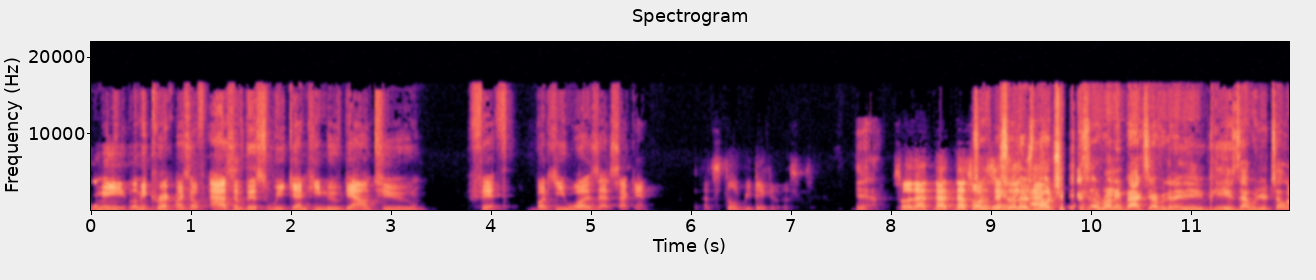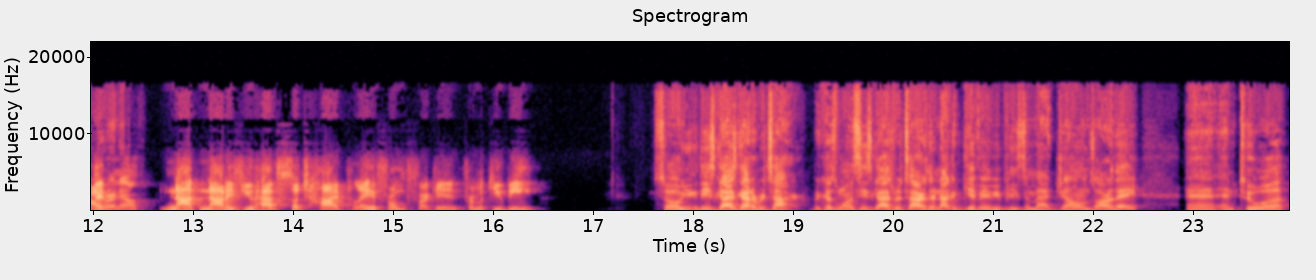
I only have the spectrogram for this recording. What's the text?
let me let me correct myself. As of this weekend, he moved down to fifth, but he was at second. That's still ridiculous. Yeah. So that that that's what So, I'm saying. so Like, there's I- no chance a running back's ever going to be MVP. Is that what you're telling me right now? not not if you have such high play from fucking from a QB. So you, these guys got to retire because once these guys retire, they're not going to give MVPs to Mac Jones, are they? And and Tua.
